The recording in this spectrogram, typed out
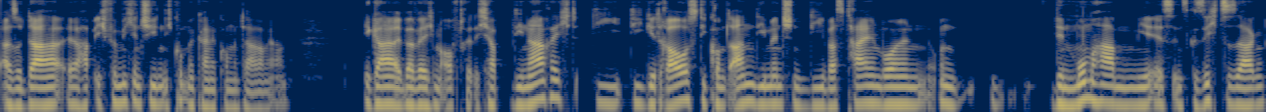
also da äh, habe ich für mich entschieden, ich gucke mir keine Kommentare mehr an egal bei welchem Auftritt. Ich habe die Nachricht, die, die geht raus, die kommt an, die Menschen, die was teilen wollen und den Mumm haben, mir es ins Gesicht zu sagen,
